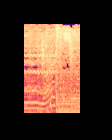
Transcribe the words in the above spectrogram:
Let's go.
